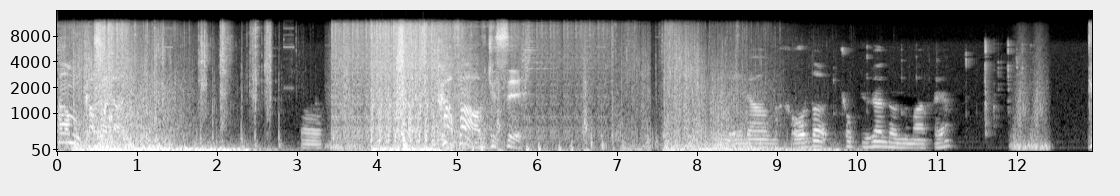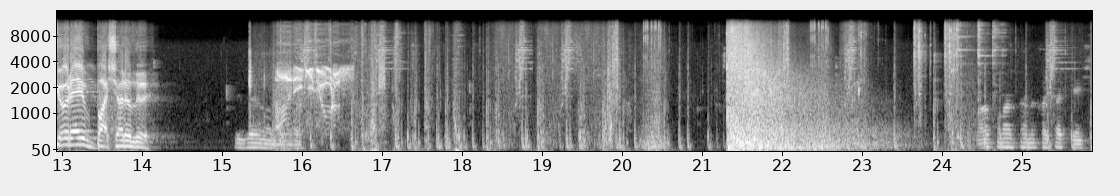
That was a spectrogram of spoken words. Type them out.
Tam kafadan. Oo. Kafa avcısı. Ele aldık. Orada çok güzel döndüm arkaya. Görev başarılı. Güzel oldu. Hadi gidiyoruz. Balkona bir tane kaçak geçti.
